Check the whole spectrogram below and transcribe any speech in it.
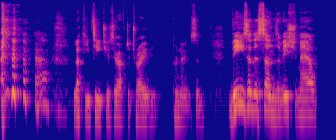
Lucky teachers who have to try and pronounce them. These are the sons of Ishmael,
